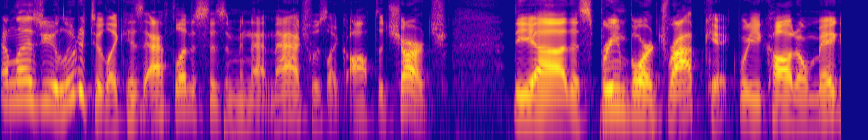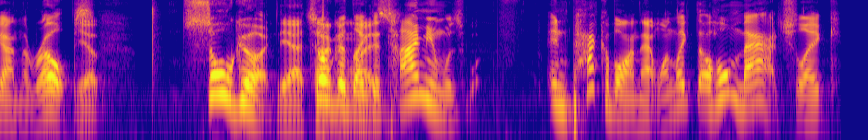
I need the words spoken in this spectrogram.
and as you alluded to, like his athleticism in that match was like off the charts. The uh, the springboard drop kick where you call it Omega on the ropes Yep. so good. Yeah, so good. Like the timing was impeccable on that one. Like the whole match. Like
